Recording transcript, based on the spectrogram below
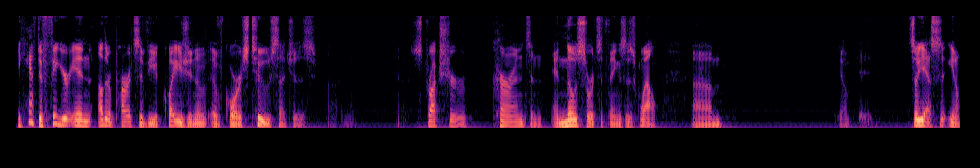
you have to figure in other parts of the equation, of, of course, too, such as uh, you know, structure, current, and, and those sorts of things as well. Um, you know, so yes, you know,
